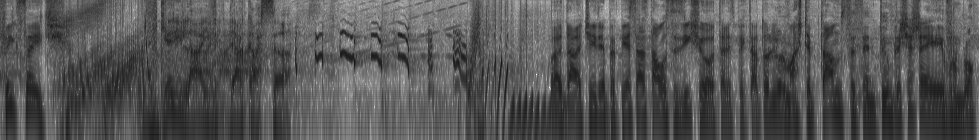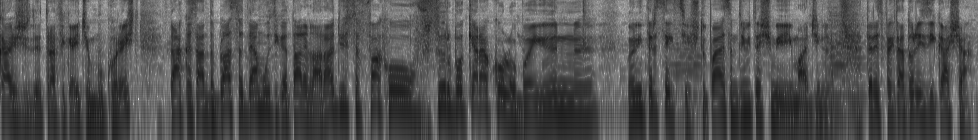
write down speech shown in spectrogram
Fix aici. Gary Live de acasă. Bă, da, cei de pe piesa asta o să zic și eu telespectatorilor, mă așteptam să se întâmple și așa e vreun blocaj de trafic aici în București. Dacă s-a întâmplat să dea muzică tare la radio și să fac o sârbă chiar acolo, băi, în, în intersecție și după aia să-mi trimită și mie imaginile. Telespectatorii zic așa.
